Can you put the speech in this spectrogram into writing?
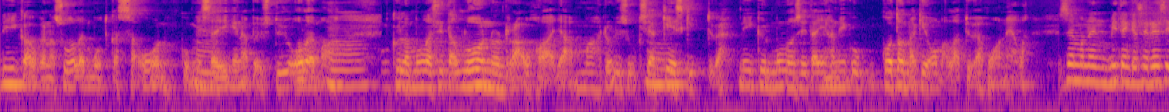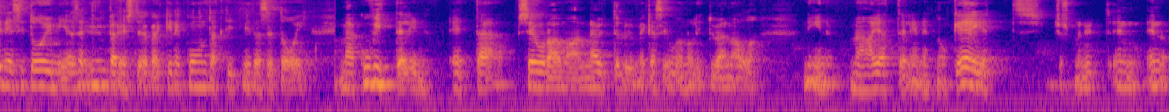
niin kaukana suolen mutkassa on, kuin missä mm. ikinä pystyy olemaan. Mm. Kyllä mulla sitä luonnon rauhaa ja mahdollisuuksia mm. keskittyä, niin kyllä mulla on sitä ihan niin kuin kotonakin omalla työhuoneella. Semmoinen, miten se residenssi toimii ja se ympäristö ja kaikki ne kontaktit, mitä se toi. Mä kuvittelin, että seuraamaan näyttelyyn, mikä silloin oli työn alla, niin mä ajattelin, että no okei, että jos mä nyt en, en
